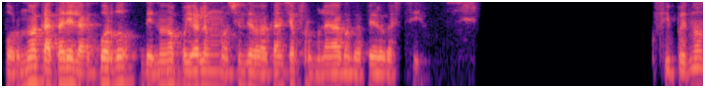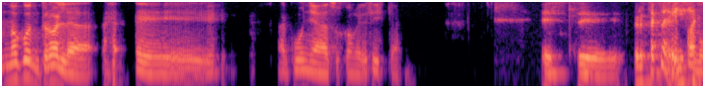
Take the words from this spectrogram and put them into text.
por no acatar el acuerdo de no apoyar la moción de vacancia formulada contra Pedro Castillo. Sí, pues no, no controla eh, Acuña a sus congresistas. Este, pero está clarísimo.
